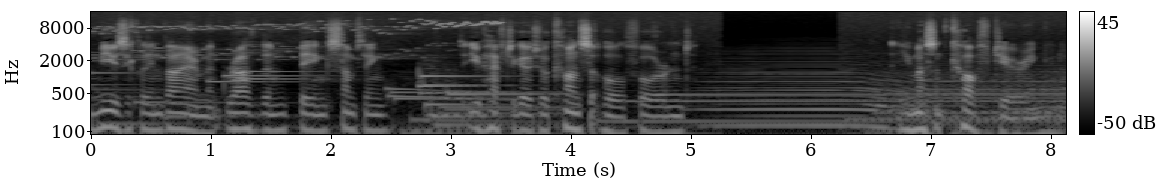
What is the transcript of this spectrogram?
musical environment rather than being something that you have to go to a concert hall for and you mustn't cough during, you know.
